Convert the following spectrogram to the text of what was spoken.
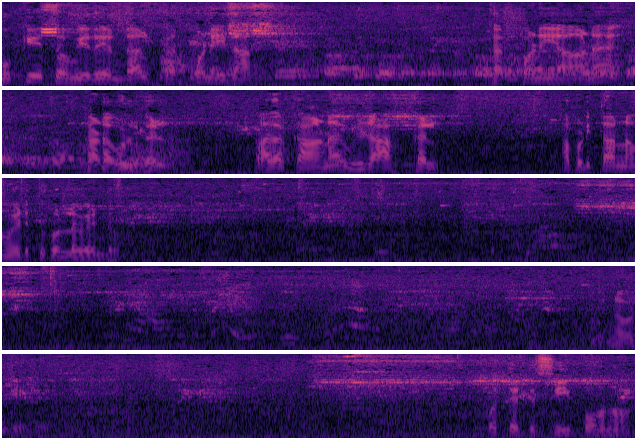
முக்கியத்துவம் எது என்றால் கற்பனை தான். கற்பனையான கடவுள்கள் அதற்கான விழாக்கள். அப்படித்தான் நாம் எடுத்துக்கொள்ள வேண்டும். என்ன வண்டி இது? முப்பத்தெட்டு சி போகணும்.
